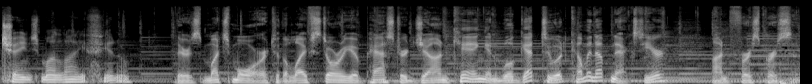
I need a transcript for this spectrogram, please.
changed my life you know There's much more to the life story of Pastor John King, and we'll get to it coming up next here on First Person.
